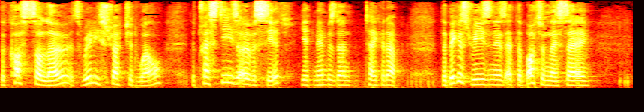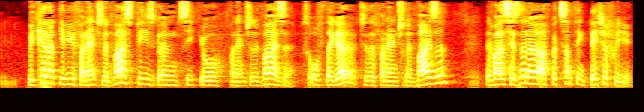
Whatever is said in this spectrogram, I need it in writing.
The costs are low. It's really structured well. The trustees oversee it, yet members don't take it up. The biggest reason is at the bottom they say, we cannot give you financial advice. Please go and seek your financial advisor. So off they go to the financial advisor. The advisor says, no, no, I've got something better for you.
